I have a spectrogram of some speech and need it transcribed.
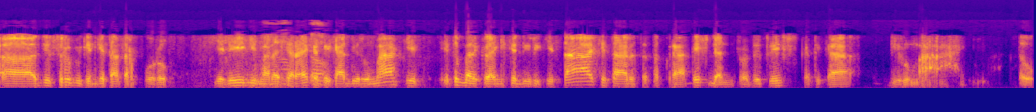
uh, justru bikin kita terpuruk. Jadi gimana caranya ketika di rumah itu balik lagi ke diri kita, kita harus tetap kreatif dan produktif ketika di rumah. Gitu.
